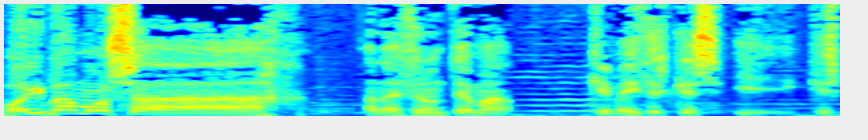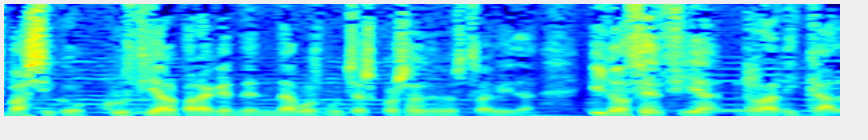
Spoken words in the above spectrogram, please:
Hoy vamos a analizar un tema que me dices que es, que es básico, crucial para que entendamos muchas cosas de nuestra vida. Inocencia radical.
